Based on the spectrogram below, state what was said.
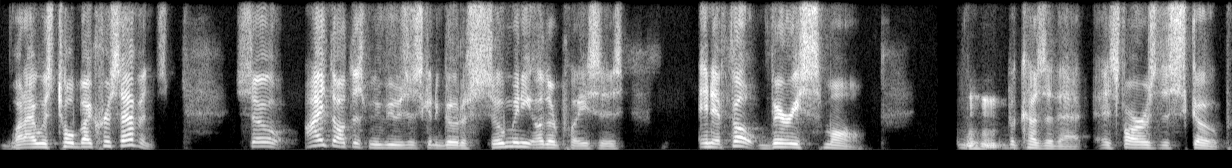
what I was told by Chris Evans. So I thought this movie was just going to go to so many other places, and it felt very small Mhm. because of that, as far as the scope.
